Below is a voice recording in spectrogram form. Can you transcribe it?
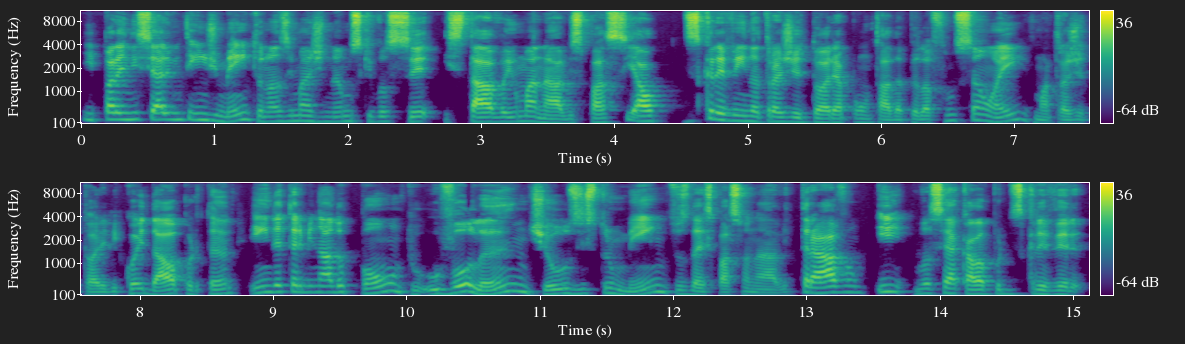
e para iniciar o entendimento nós imaginamos que você estava em uma nave espacial, descrevendo a trajetória apontada pela função aí, uma trajetória helicoidal portanto, e em determinado ponto o volante ou os instrumentos da espaçonave travam e você acaba por descrever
